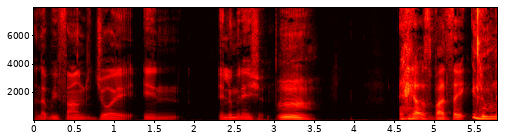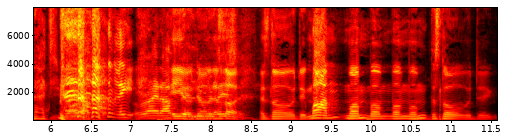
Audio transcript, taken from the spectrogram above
and that we found joy in illumination. Mm. I was about to say Illuminati right after, right after Hey, yo, no, Illumination. there's no, there's no doing. Mom, mom, mom, mom, mom. There's no doing.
